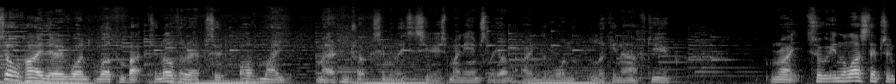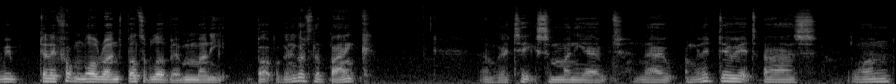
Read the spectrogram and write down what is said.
So hi there everyone, welcome back to another episode of my American Truck Simulator series. My name's Leon, I'm the one looking after you. Right, so in the last episode we did a couple more runs, built up a little bit of money, but we're going to go to the bank and we're going to take some money out. Now I'm going to do it as one,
